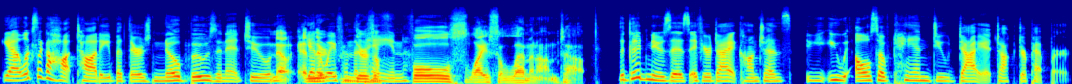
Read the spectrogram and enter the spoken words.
Yeah, it looks like a hot toddy, but there's no booze in it to No, get there- away from the there's pain. a full slice of lemon on top. The good news is if you're diet conscious, you also can do diet Dr. Pepper.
